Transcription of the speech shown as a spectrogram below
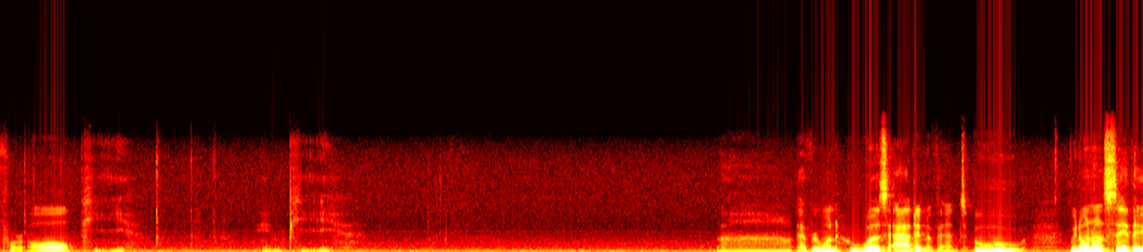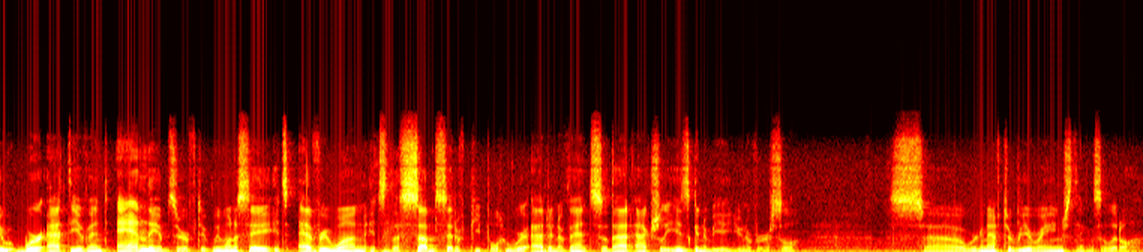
for all P in P, uh, everyone who was at an event. Ooh, we don't want to say they were at the event and they observed it. We want to say it's everyone, it's the subset of people who were at an event. So that actually is going to be a universal. So we're going to have to rearrange things a little.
